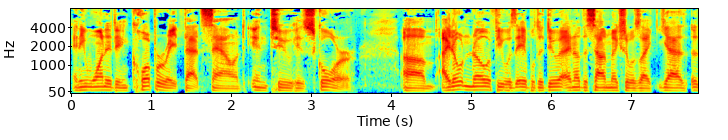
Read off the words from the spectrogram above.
and he wanted to incorporate that sound into his score. Um, I don't know if he was able to do it. I know the sound mixer was like, yeah. Uh,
